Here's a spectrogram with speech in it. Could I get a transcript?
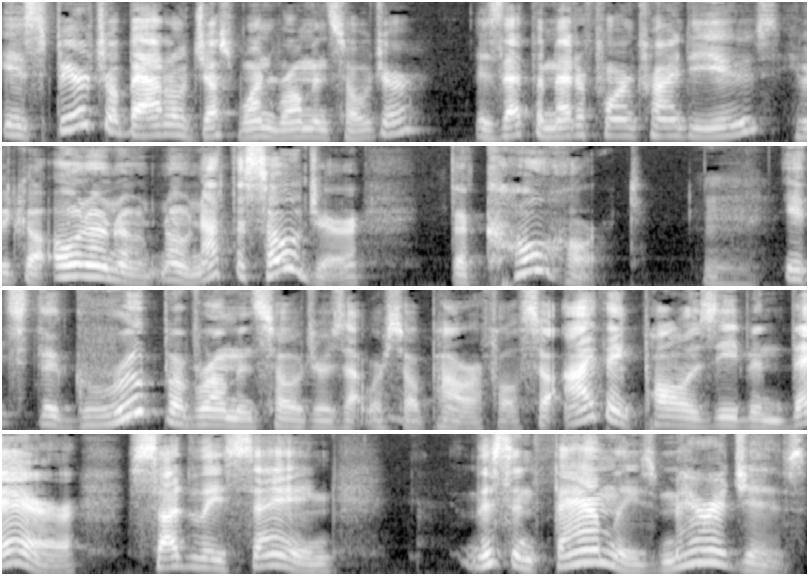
"Is spiritual battle just one Roman soldier?" Is that the metaphor I'm trying to use? He would go, "Oh no, no, no, not the soldier, the cohort. It's the group of Roman soldiers that were so powerful." So I think Paul is even there, subtly saying, "Listen, families, marriages."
